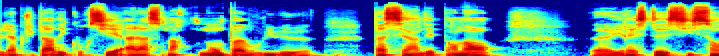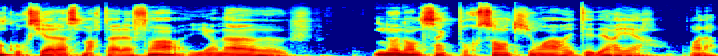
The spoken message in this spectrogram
la plupart des coursiers à la smart n'ont pas voulu euh, passer indépendant. Euh, il restait 600 coursiers à la smart à la fin. Il y en a 95% euh, qui ont arrêté derrière. Voilà.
